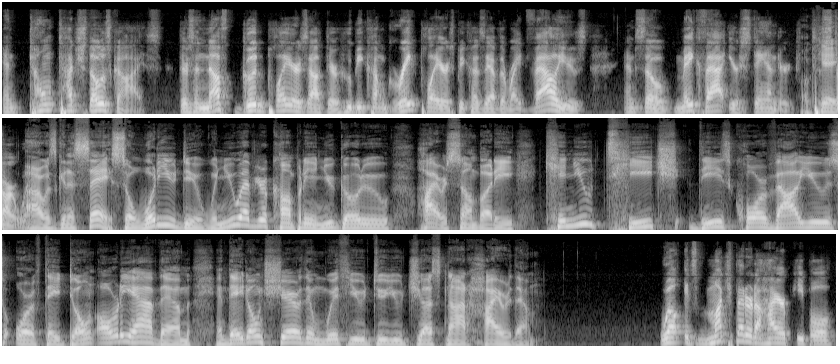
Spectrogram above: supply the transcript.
and don't touch those guys. There's enough good players out there who become great players because they have the right values and so make that your standard okay. to start with. I was going to say, so what do you do when you have your company and you go to hire somebody? Can you teach these core values, or if they don't already have them and they don't share them with you, do you just not hire them? Well, it's much better to hire people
